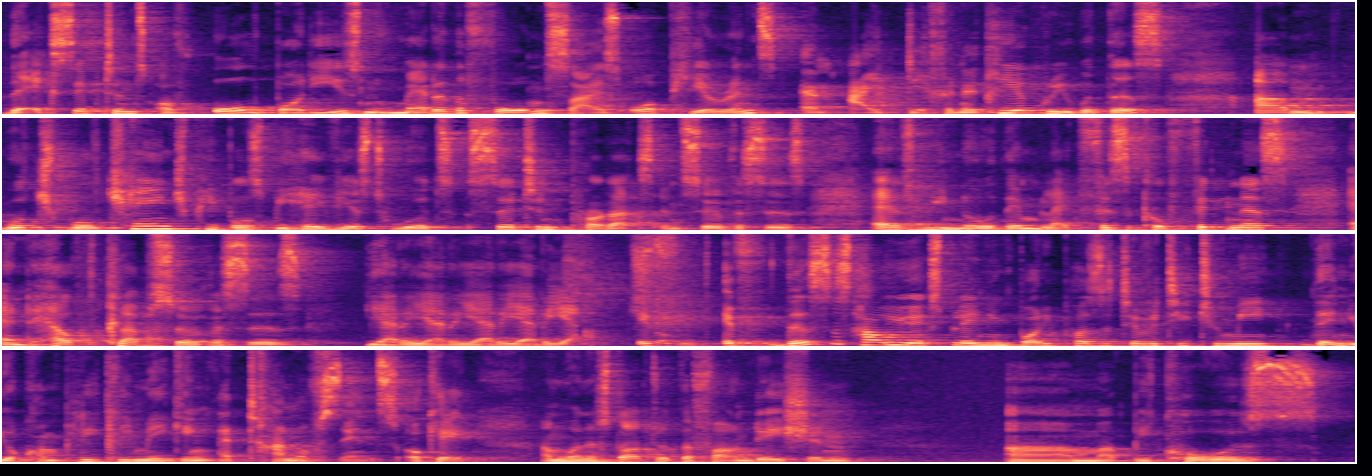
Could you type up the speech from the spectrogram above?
the acceptance of all bodies, no matter the form, size, or appearance, and I definitely agree with this, um, which will change people's behaviors towards certain products and services as we know them, like physical fitness and health club services yada yada yada yada yada. If if this is how you're explaining body positivity to me, then you're completely making a ton of sense. Okay, I'm gonna start with the foundation um, because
